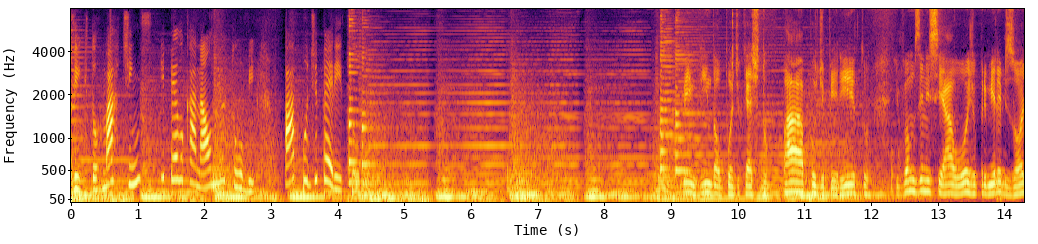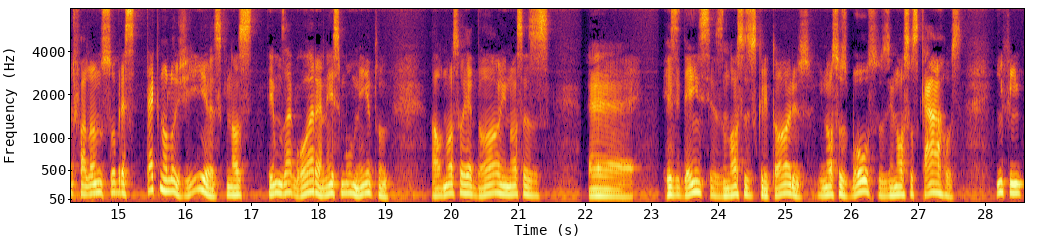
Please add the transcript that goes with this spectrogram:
Victor Martins e pelo canal no YouTube, Papo de Perito. Bem-vindo ao podcast do Papo de Perito e vamos iniciar hoje o primeiro episódio falando sobre as tecnologias que nós temos agora, nesse momento, ao nosso redor, em nossas é, residências, nossos escritórios, em nossos bolsos, em nossos carros, enfim,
